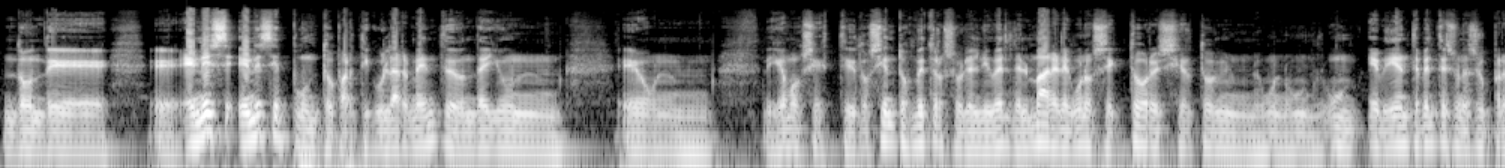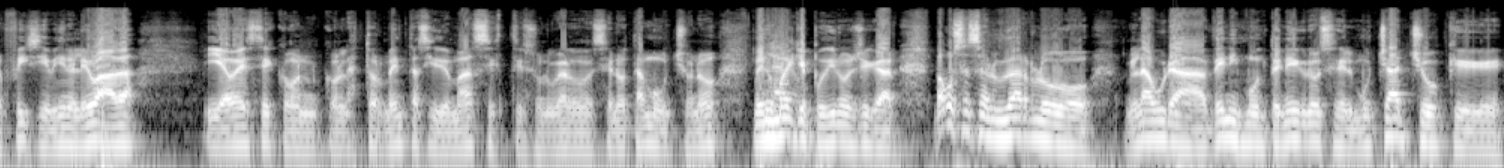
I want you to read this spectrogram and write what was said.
donde, eh, en, ese, en ese punto particularmente, donde hay un, eh, un, digamos, este, 200 metros sobre el nivel del mar en algunos sectores, ¿cierto? evidentemente es una superficie bien elevada y a veces con, con, las tormentas y demás este es un lugar donde se nota mucho, ¿no? Menos mal que pudieron llegar. Vamos a saludarlo, Laura Denis Montenegro, es el muchacho que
